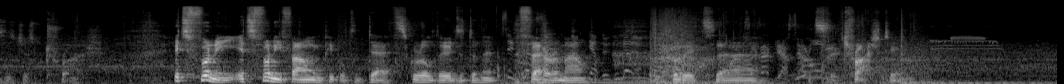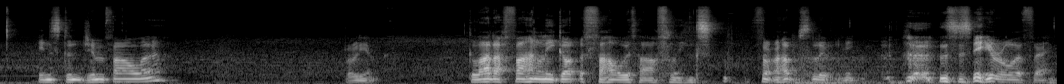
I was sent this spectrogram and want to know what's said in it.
peasants is just trash. It's funny. It's funny fouling people to death. Squirrel Dude's done it a fair amount, but it's uh, it's a trash team. Instant gym foul there. Brilliant. Glad I finally got to foul with halflings for absolutely zero effect.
